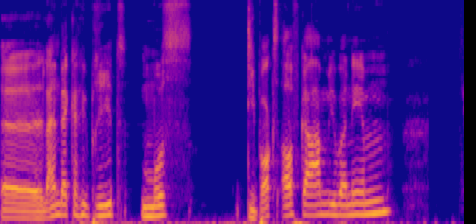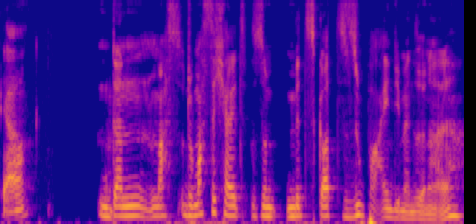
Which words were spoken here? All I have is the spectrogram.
äh, Linebacker-Hybrid muss die Boxaufgaben übernehmen. Ja, Dann machst du machst dich halt so mit Scott super eindimensional.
